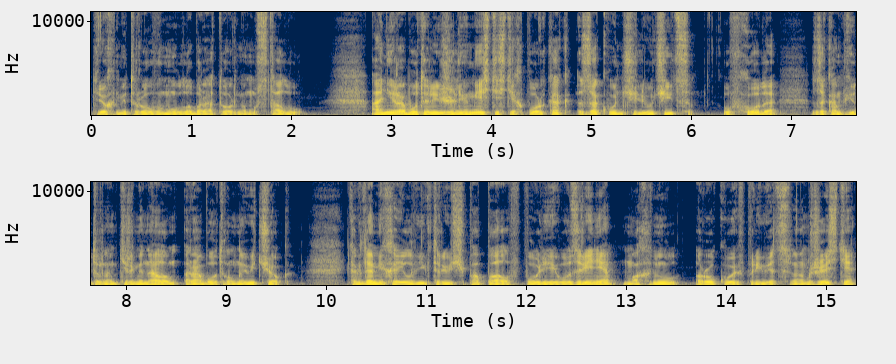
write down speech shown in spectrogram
трехметровому лабораторному столу. Они работали и жили вместе с тех пор, как закончили учиться. У входа за компьютерным терминалом работал новичок. Когда Михаил Викторович попал в поле его зрения, махнул рукой в приветственном жесте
